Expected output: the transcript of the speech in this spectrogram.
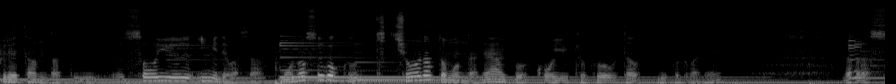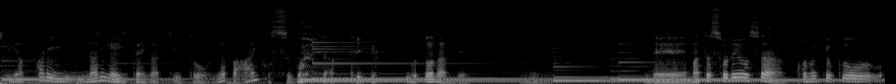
くれたんだというそういう意味ではさものすごく貴重だと思うんだよね愛子がこういう曲を歌うっていうことがね。だからやっぱり何が言いたいかっていうとやっぱ愛子すごいなっていうことなんだよ、でまたそれをさこの曲を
